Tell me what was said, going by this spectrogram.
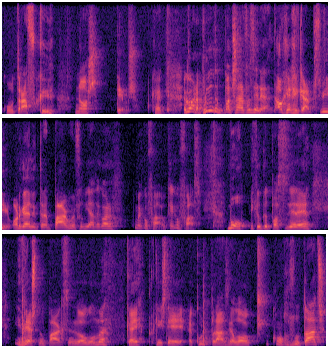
com o tráfego que nós temos. Okay? Agora, a pergunta que podes estar a fazer é: Ok, Ricardo, percebi, orgânico, pago, afiliado, agora como é que eu faço? O que é que eu faço? Bom, aquilo que eu te posso dizer é: investe no pago, sem dúvida alguma, ok? Porque isto é a curto prazo, é logo com resultados.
